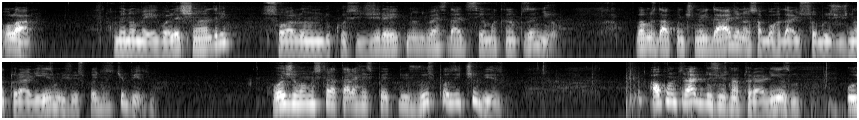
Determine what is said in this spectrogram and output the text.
Olá, meu nome é Igor Alexandre, sou aluno do curso de Direito na Universidade de Selma Campus Anil. Vamos dar continuidade à nossa abordagem sobre o justnaturalismo e positivismo. Hoje vamos tratar a respeito do positivismo. Ao contrário do justnaturalismo, o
